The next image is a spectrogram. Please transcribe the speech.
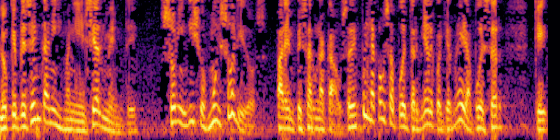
Lo que presenta Nisman inicialmente son indicios muy sólidos para empezar una causa. Después la causa puede terminar de cualquier manera. Puede ser que,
